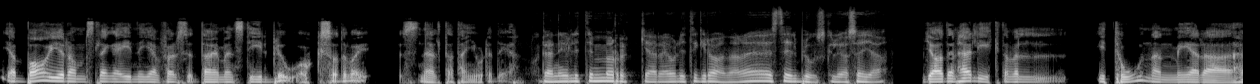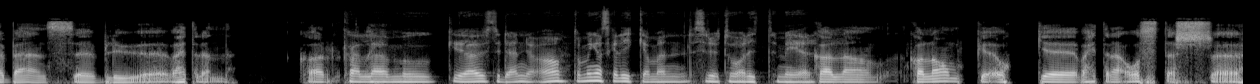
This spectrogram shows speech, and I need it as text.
Jag bad ju dem slänga in i jämförelse Diamond Steel Blue också. Det var ju snällt att han gjorde det. Den är ju lite mörkare och lite grönare Steel Blue skulle jag säga. Ja, den här liknar väl i tonen mera Herbans eh, Blue, eh, vad heter den? Kar... Kalamug, ja just det, den ja. ja. De är ganska lika men det ser ut att vara lite mer... Kalam, Kalamk och eh, vad heter den här Osters? Eh...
